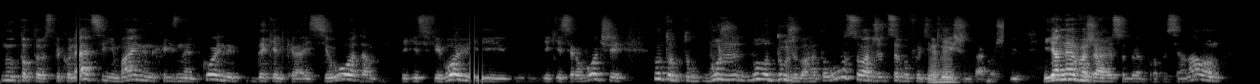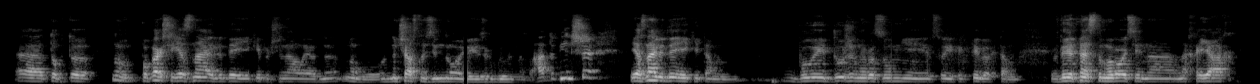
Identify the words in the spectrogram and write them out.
ну тобто спекуляції, майнинг, різні альткоїни, декілька ICO, там якісь фігові, якісь робочі. Ну тобто було дуже багато лосу, адже це був education також. І і я не вважаю себе професіоналом. Е, тобто, ну, по-перше, я знаю людей, які починали одно, ну, одночасно зі мною і зробили набагато більше. Я знаю людей, які там були дуже нерозумні в своїх активах там в 19-му році на, на хаях.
